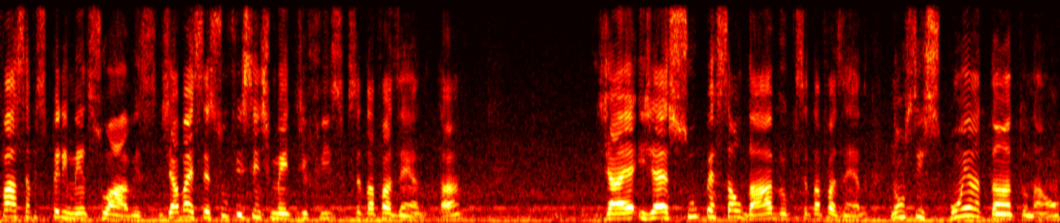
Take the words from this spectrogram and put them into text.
Faça experimentos suaves. Já vai ser suficientemente difícil o que você está fazendo, tá? Já é, já é super saudável o que você está fazendo. Não se exponha tanto, não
